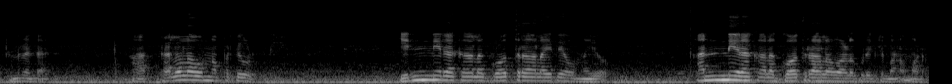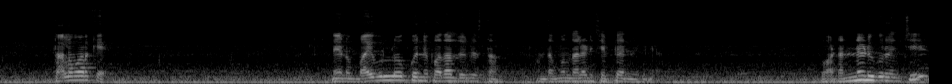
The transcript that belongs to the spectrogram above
అర్థమైందా? ఆ తలలో ఉన్న ప్రతివుడు ఎన్ని రకాల గోత్రాలు అయితే ఉన్నాయో అన్ని రకాల గోత్రాల వాళ్ళ గురించి మనం మాట్లాడుతాం. తల వరకే. నేను బైబిల్లో కొన్ని పదాలు చూపిస్తాను. అంతకుముందు ఆల్రెడీ చెప్పాను మీకు నేను. వాటన్నిటి గురించి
